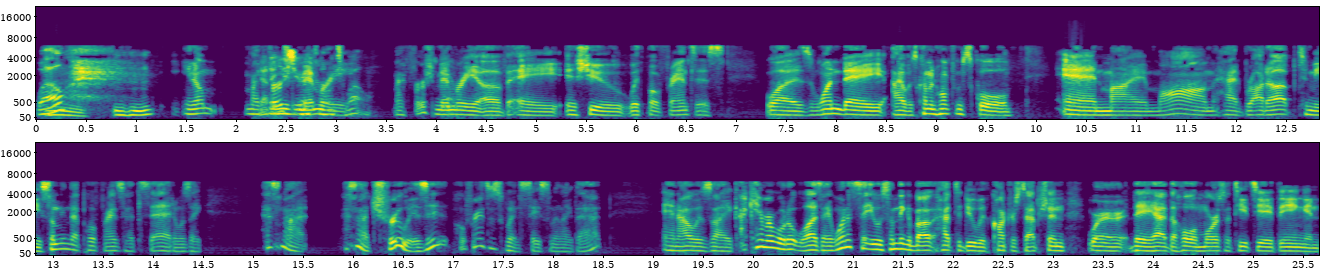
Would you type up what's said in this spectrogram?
well, mm-hmm. You know, my first memory, well. my first memory of a issue with Pope Francis was one day I was coming home from school, and my mom had brought up to me something that Pope Francis had said, and was like, "That's not that's not true, is it? Pope Francis wouldn't say something like that." And I was like, I can't remember what it was. I want to say it was something about had to do with contraception, where they had the whole Amoris Laetitia thing, and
